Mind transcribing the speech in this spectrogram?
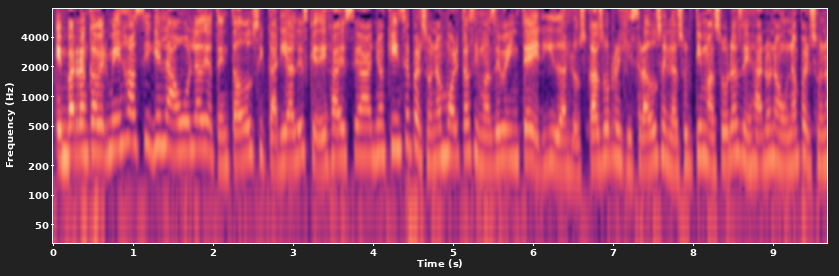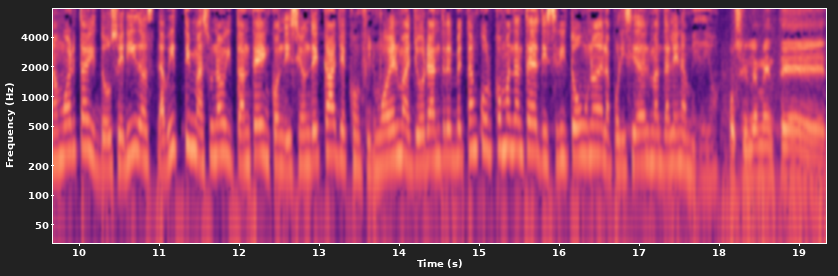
En Barranca Bermeja sigue la ola de atentados sicariales que deja este año a 15 personas muertas y más de 20 heridas. Los casos registrados en las últimas horas dejaron a una persona muerta y dos heridas. La víctima es un habitante en condición de calle, confirmó el mayor Andrés Betancourt, comandante del Distrito 1 de la Policía del Magdalena Medio. Posiblemente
